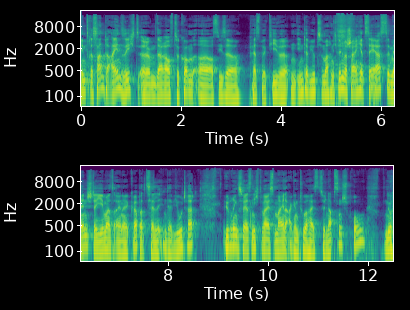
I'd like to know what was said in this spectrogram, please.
interessante Einsicht, ähm, darauf zu kommen, äh, aus dieser Perspektive ein Interview zu machen. Ich bin wahrscheinlich jetzt der erste Mensch, der jemals eine Körperzelle interviewt hat. Übrigens, wer es nicht weiß, meine Agentur heißt Synapsensprung. Nur,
